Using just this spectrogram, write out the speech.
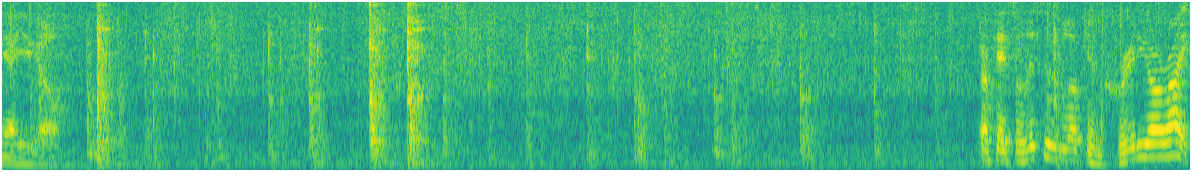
there you go. Okay, so this is looking pretty all right.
